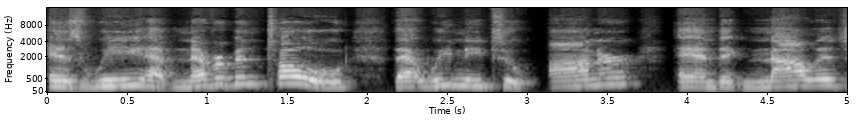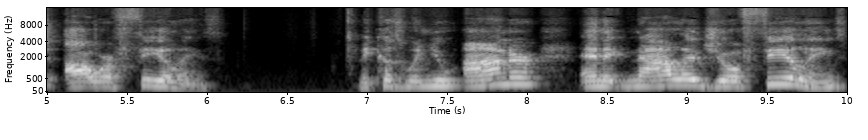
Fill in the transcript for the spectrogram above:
is we have never been told that we need to honor and acknowledge our feelings. Because when you honor and acknowledge your feelings,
